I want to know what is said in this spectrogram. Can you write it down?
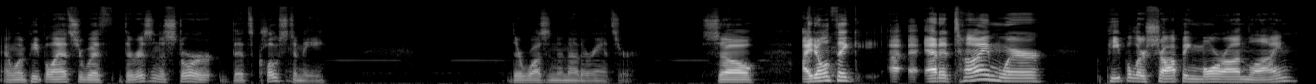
And when people answer with "There isn't a store that's close to me," there wasn't another answer. So I don't think uh, at a time where people are shopping more online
